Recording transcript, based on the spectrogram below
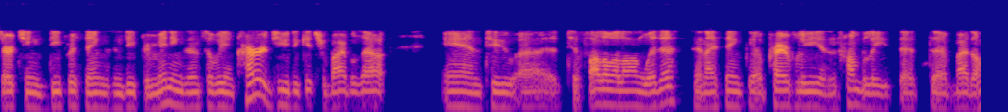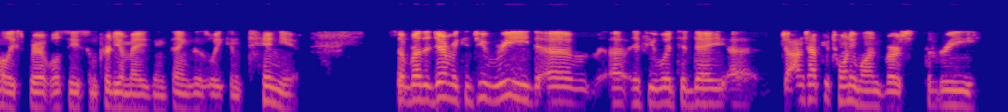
searching deeper things and deeper meanings. And so we encourage you to get your Bibles out and to uh, to follow along with us. And I think uh, prayerfully and humbly that uh, by the Holy Spirit we'll see some pretty amazing things as we continue. So, Brother Jeremy, could you read, uh, uh, if you would, today, John chapter 21, verse 3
